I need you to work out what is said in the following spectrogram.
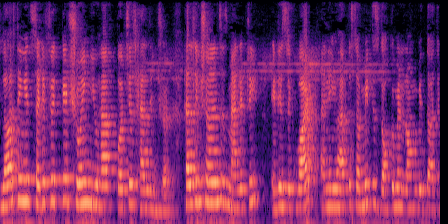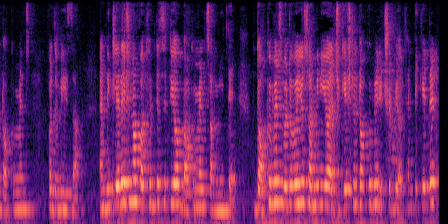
last thing is certificate showing you have purchased health insurance. Health insurance is mandatory. It is required and you have to submit this document along with the other documents for the visa. And declaration of authenticity of documents submitted. Documents, whatever you submit, your educational document, it should be authenticated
